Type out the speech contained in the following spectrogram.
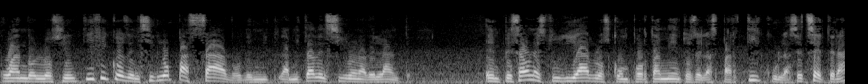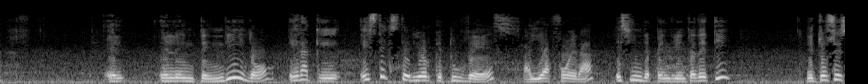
Cuando los científicos del siglo pasado, de la mitad del siglo en adelante, empezaron a estudiar los comportamientos de las partículas, etcétera, el, entendido era que este exterior que tú ves allá afuera es independiente de ti. Entonces,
